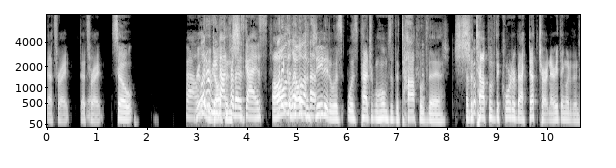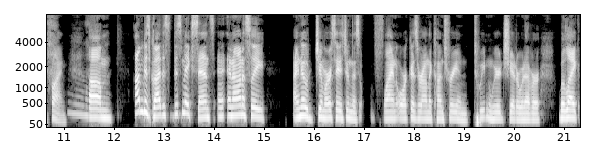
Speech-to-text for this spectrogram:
That's right. That's Yeah. right. So Wow, Really, what a rebound for those guys! all what the Dolphins up. needed was was Patrick Mahomes at the top of the at the top of the quarterback depth chart, and everything would have been fine. Um, I'm just glad this this makes sense. And, and honestly, I know Jim Irsay is doing this flying orcas around the country and tweeting weird shit or whatever, but like.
